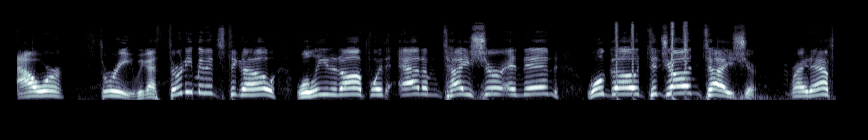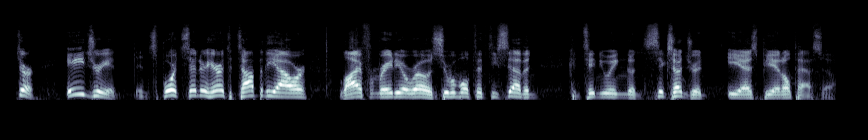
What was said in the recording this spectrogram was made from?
hour three. We got 30 minutes to go. We'll lead it off with Adam Teicher, and then we'll go to John Teicher right after Adrian and Sports Center here at the top of the hour, live from Radio Row, Super Bowl 57, continuing on 600 ESPN El Paso.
